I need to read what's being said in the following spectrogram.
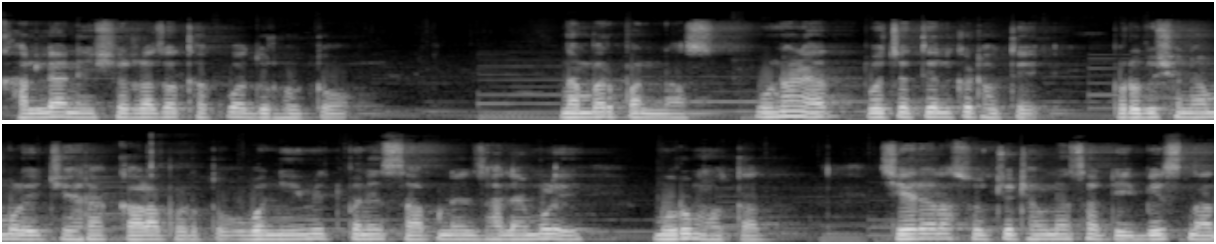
खाल्ल्याने शरीराचा थकवा दूर होतो. नंबर पन्नास. उन्हाळ्यात त्वचा तेलकट होते. प्रदूषणामुळे चेहरा काळा पडतो व नियमितपणे साफ न झाल्यामुळे मुरूम होतात. चेहऱ्याला स्वच्छ ठेवण्यासाठी बेसनात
